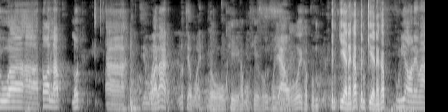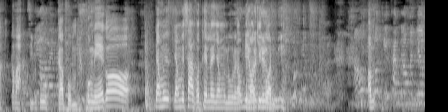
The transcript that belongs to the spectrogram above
ตัวอ่าต้อนรับรถอ่าหัวลากรถเสียบอย โอเคครับโอเคครับรถหัวยาว โอ้ยครับผมเป็นเกียรตินะครับเป็นเกียรตินะครับ พรุ่งนี้เอาอะไรมากระบะสีประตู ครับผมพรุ่งนี้ก็ยังไม่ยังไม่สร้างคอนเทนต์เลยยังไม่รู้นะครับเอาเมียนอนมาคิดเจอก่อน พรุ่งนี้ เอารถกี่คันเอามาเจิม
